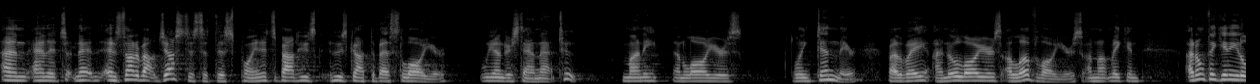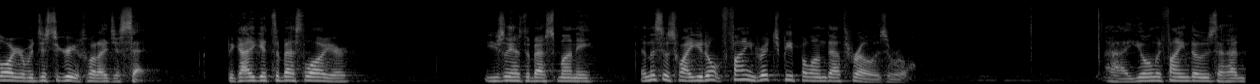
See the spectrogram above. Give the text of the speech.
And, and, it's, and it's not about justice at this point, it's about who's, who's got the best lawyer. We understand that too. Money and lawyers linked in there. By the way, I know lawyers, I love lawyers. I'm not making, I don't think any lawyer would disagree with what I just said. The guy who gets the best lawyer usually has the best money, and this is why you don't find rich people on death row as a rule. Uh, you only find those that had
